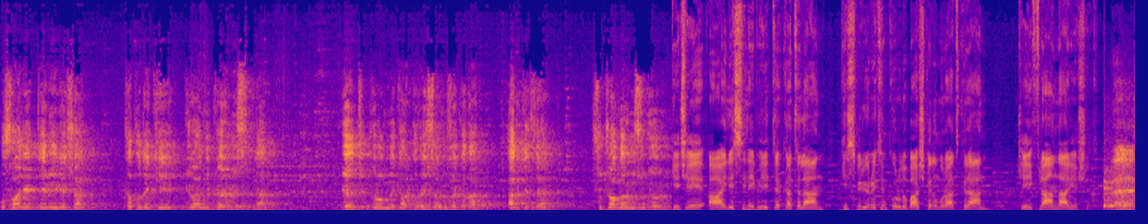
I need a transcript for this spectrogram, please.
Bu faaliyette emeği geçen kapıdaki güvenlik görevlisinden yönetim kurulundaki arkadaşlarımıza kadar herkese şükranlarımı sunuyorum. Geceye ailesiyle birlikte katılan GİSPİR Yönetim Kurulu Başkanı Murat Kıran keyifli anlar yaşadı. Ben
